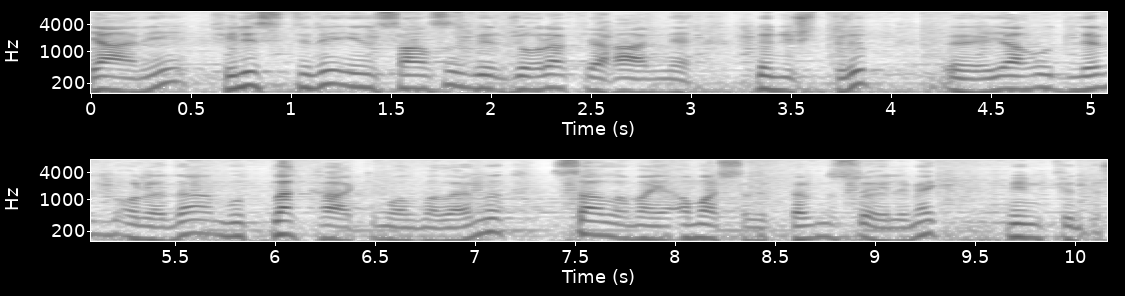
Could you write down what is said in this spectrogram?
yani Filistin'i insansız bir coğrafya haline dönüştürüp e, Yahudilerin orada mutlak hakim olmalarını sağlamayı amaçladıklarını söylemek mümkündür.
